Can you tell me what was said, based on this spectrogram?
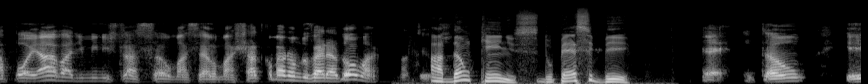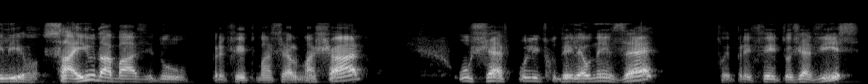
apoiava a administração Marcelo Machado, como é o nome do vereador, Matheus? Adão Keynes, do PSB. É, então ele saiu da base do prefeito Marcelo Machado, o chefe político dele é o Nenzé, foi prefeito, hoje é vice,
